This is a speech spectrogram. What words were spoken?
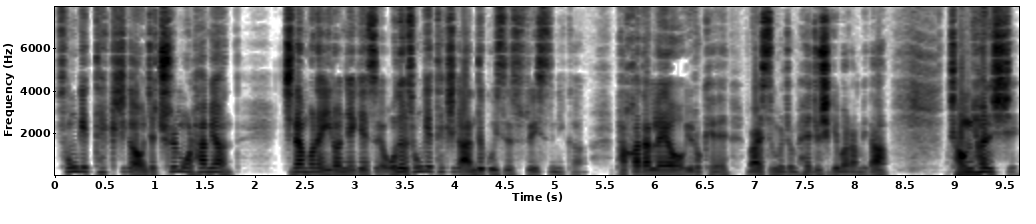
송기택 씨가 언제 출몰하면 지난번에 이런 얘기 했어요. 오늘 송기택 씨가 안 듣고 있을 수도 있으니까 바꿔달래요. 이렇게 말씀을 좀 해주시기 바랍니다. 정현 씨,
